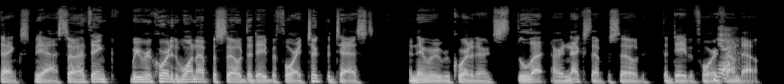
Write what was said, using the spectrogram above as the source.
Thanks. Yeah. So I think we recorded one episode the day before I took the test and then we recorded our, our next episode the day before I yeah. found out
